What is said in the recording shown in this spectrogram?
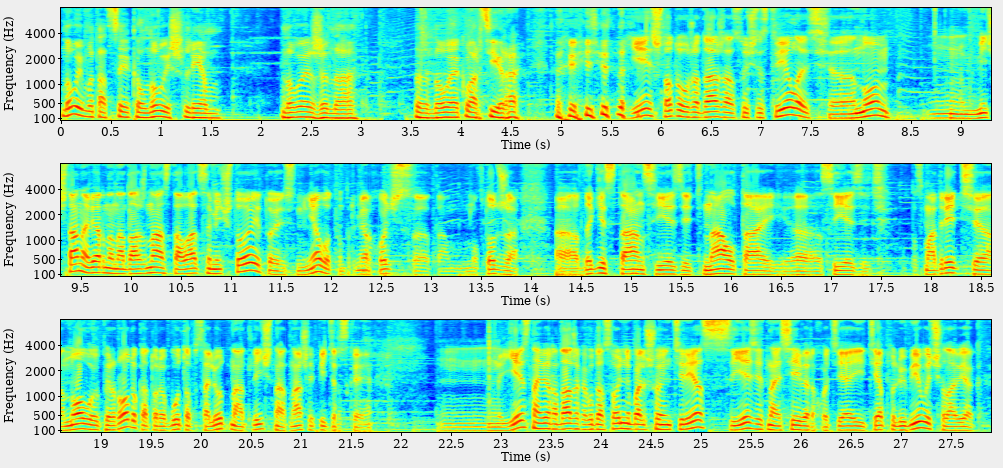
Новый мотоцикл, новый шлем, новая жена, новая квартира. Есть что-то уже даже осуществилось, э, но мечта, наверное, она должна оставаться мечтой. То есть мне вот, например, хочется там, ну, в тот же э, Дагестан съездить, на Алтай э, съездить, посмотреть э, новую природу, которая будет абсолютно отлична от нашей питерской. Есть, наверное, даже какой-то свой небольшой интерес съездить на север, хоть я и теплолюбивый человек –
